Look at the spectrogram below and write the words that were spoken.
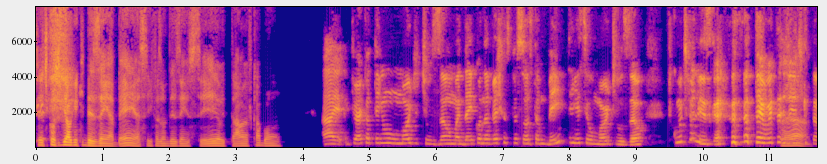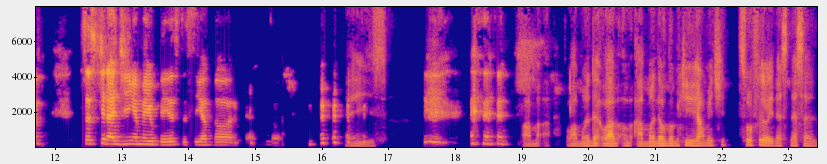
Se a gente conseguir alguém que desenha bem, assim, fazer um desenho seu e tal, vai ficar bom. Ai, pior que eu tenho um humor de tiozão, mas daí quando eu vejo que as pessoas também têm esse humor tiozão, fico muito feliz, cara. Tem muita ah. gente que tá essas tiradinhas meio besta, assim, adoro, cara. Adoro. É isso. O Amanda, o Amanda é um nome que realmente sofreu aí nessa, nessa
